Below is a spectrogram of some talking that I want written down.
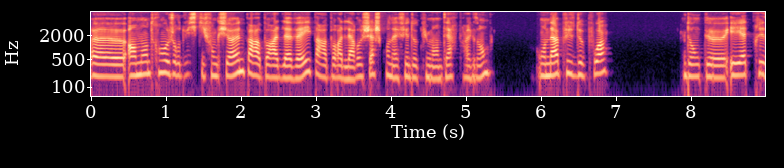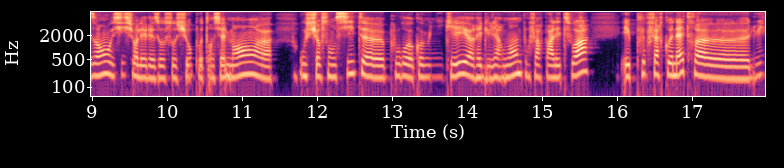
euh, en montrant aujourd'hui ce qui fonctionne par rapport à de la veille, par rapport à de la recherche qu'on a fait documentaire, par exemple, on a plus de poids. Donc, euh, et être présent aussi sur les réseaux sociaux potentiellement euh, ou sur son site pour communiquer régulièrement, pour faire parler de soi et pour faire connaître euh, l'UX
